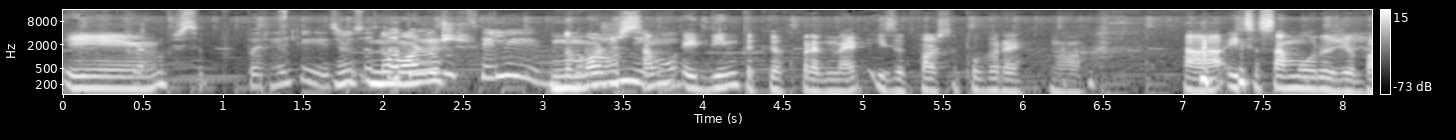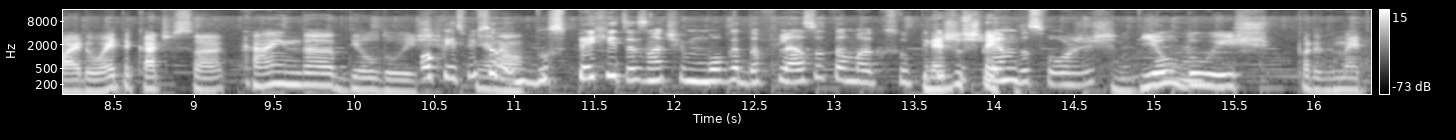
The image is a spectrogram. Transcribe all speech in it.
И... Ще се побере ли? Но можеш- Но можеш само един такъв предмет и затова ще побере. Но, а, и са само оръжия, by the way, така че са kinda dildoish. Окей, в смисъл, you know. доспехите значи могат да влязат, ама ако се опиташ шлем да сложиш. Dildoish предмети,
